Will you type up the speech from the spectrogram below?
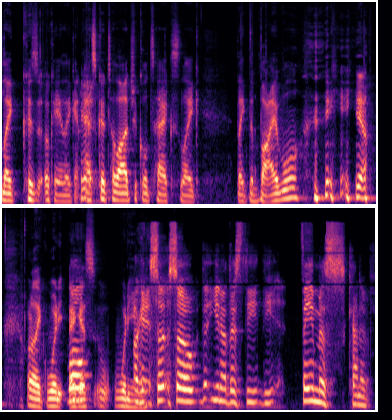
Like, because okay, like an Yeah. eschatological text, like like the Bible, you know, or like what? Well, I guess what do you Okay, mean? so so the, you know, there's the the famous kind of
